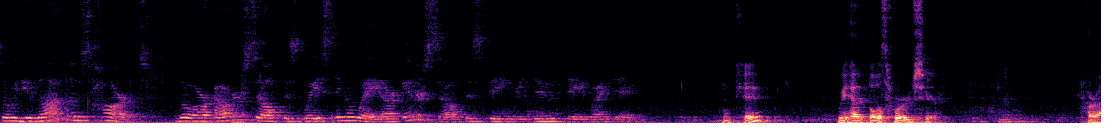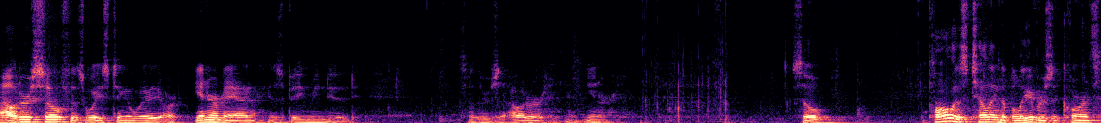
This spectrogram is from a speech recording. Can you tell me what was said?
So we do not lose heart. Though our outer self is wasting away, our inner self is being renewed day by day. Okay. We have both words here. Our outer self is wasting away, our inner man is being renewed. So there's outer and inner. So Paul is telling the believers at Corinth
